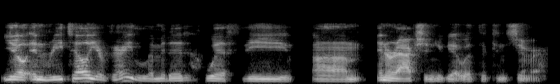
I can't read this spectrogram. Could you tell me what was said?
you know in retail you're very limited with the um, interaction you get with the consumer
